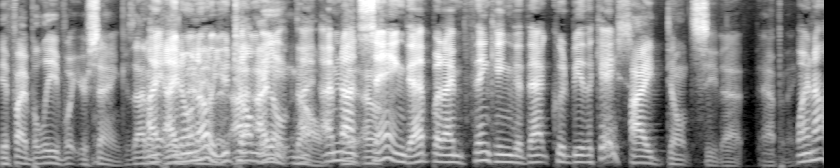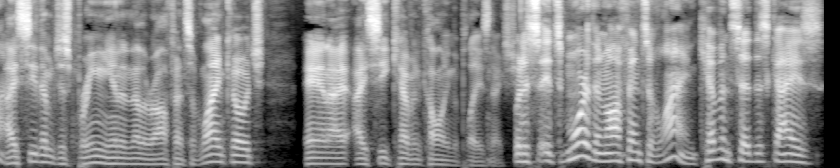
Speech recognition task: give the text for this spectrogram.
if I believe what you're saying because I don't. I, I don't know. You tell I, me. I don't know. I, am not saying that, but I'm thinking that that could be the case. I don't see that happening. Why not? I see them just bringing in another offensive line coach, and I, I see Kevin calling the plays next year. But it's it's more than offensive line. Kevin said this guy is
